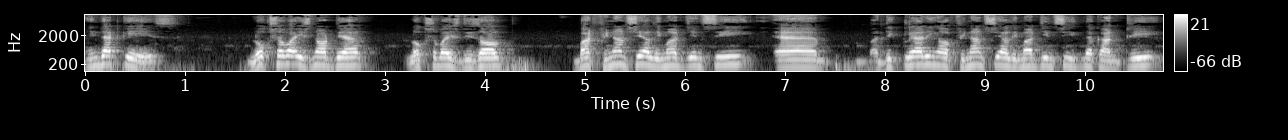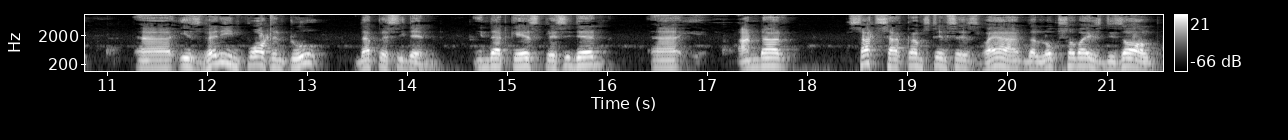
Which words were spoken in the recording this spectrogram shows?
In that case lok sabha is not there lok sabha is dissolved but financial emergency declaring of financial emergency in the country uh, is very important to the president. In that case, president uh, under such circumstances where the Lok Sabha is dissolved,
